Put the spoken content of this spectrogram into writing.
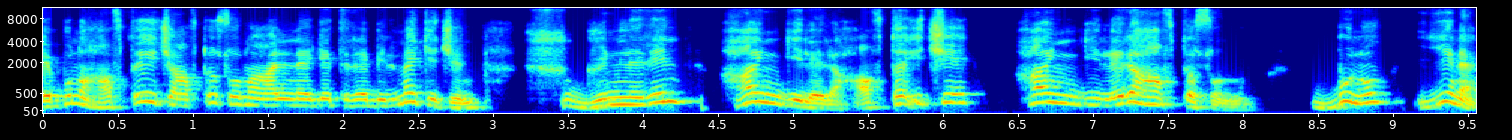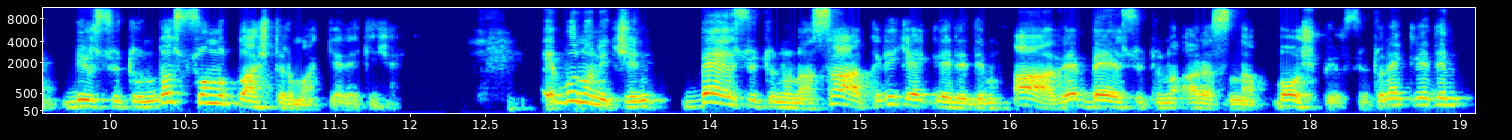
E bunu hafta içi hafta sonu haline getirebilmek için şu günlerin hangileri hafta içi, hangileri hafta sonu? Bunu yine bir sütunda somutlaştırmak gerekecek. E bunun için B sütununa sağ klik ekledim. A ve B sütunu arasına boş bir sütun ekledim.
